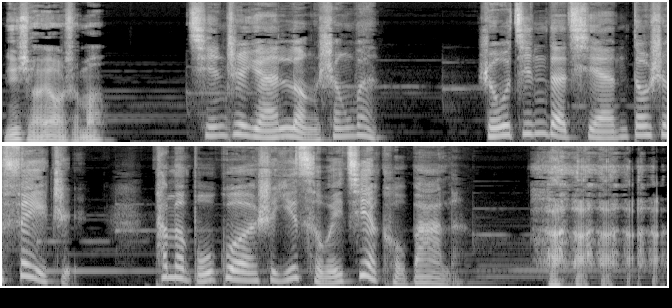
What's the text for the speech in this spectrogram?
你想要什么？秦志远冷声问。如今的钱都是废纸，他们不过是以此为借口罢了。哈哈哈哈哈！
